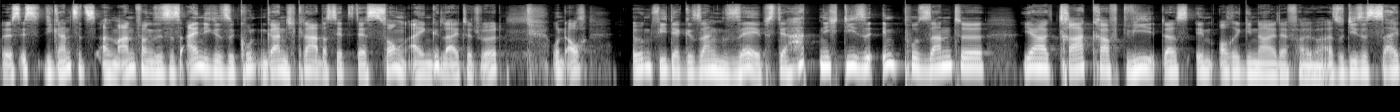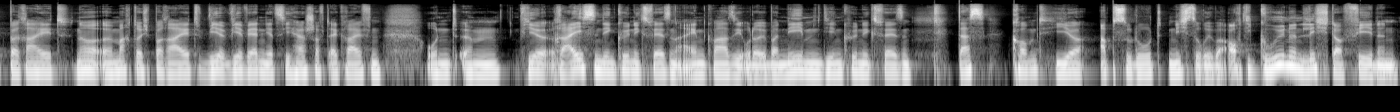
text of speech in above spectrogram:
es ist die ganze, also am Anfang ist es einige Sekunden gar nicht klar, dass jetzt der Song eingeleitet wird. Und auch irgendwie der Gesang selbst, der hat nicht diese imposante ja, Tragkraft, wie das im Original der Fall war. Also dieses seid bereit, ne, äh, macht euch bereit, wir, wir werden jetzt die Herrschaft ergreifen und ähm, wir reißen den Königsfelsen ein quasi oder übernehmen den Königsfelsen. Das kommt hier absolut nicht so rüber. Auch die grünen Lichter fehlen.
